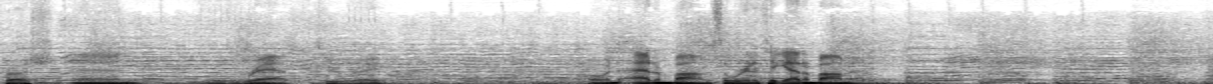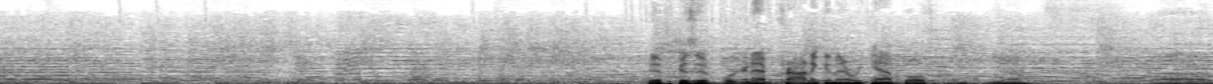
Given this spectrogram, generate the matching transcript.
Crush and it was Wrath too, right? Oh, and Adam Bomb. So we're gonna take Adam Bomb out of here. Yeah, because if we're gonna have Kronik in there, we can't have both of them, you know. Um,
